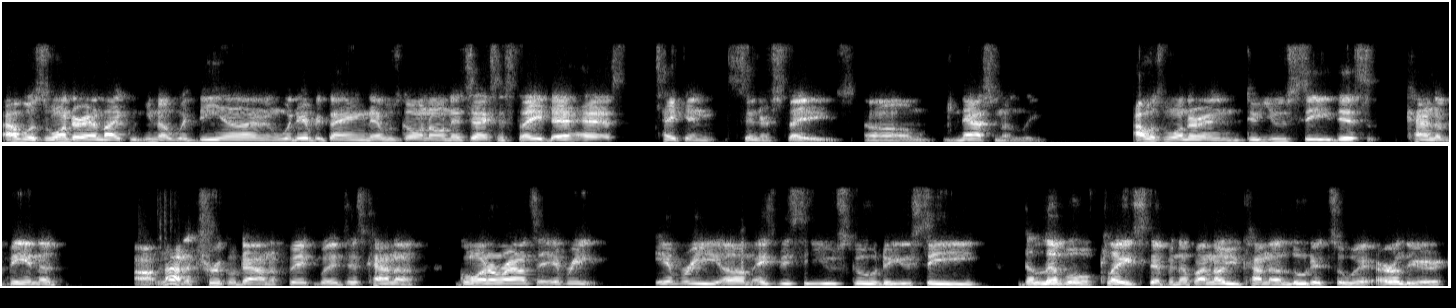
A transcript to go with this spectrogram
I was wondering, like you know, with Deion and with everything that was going on at Jackson State, that has taken center stage um, nationally. I was wondering, do you see this kind of being a uh, not a trickle down effect, but just kind of going around to every every um, HBCU school do you see the level of play stepping up? I know you kind of alluded to it earlier.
